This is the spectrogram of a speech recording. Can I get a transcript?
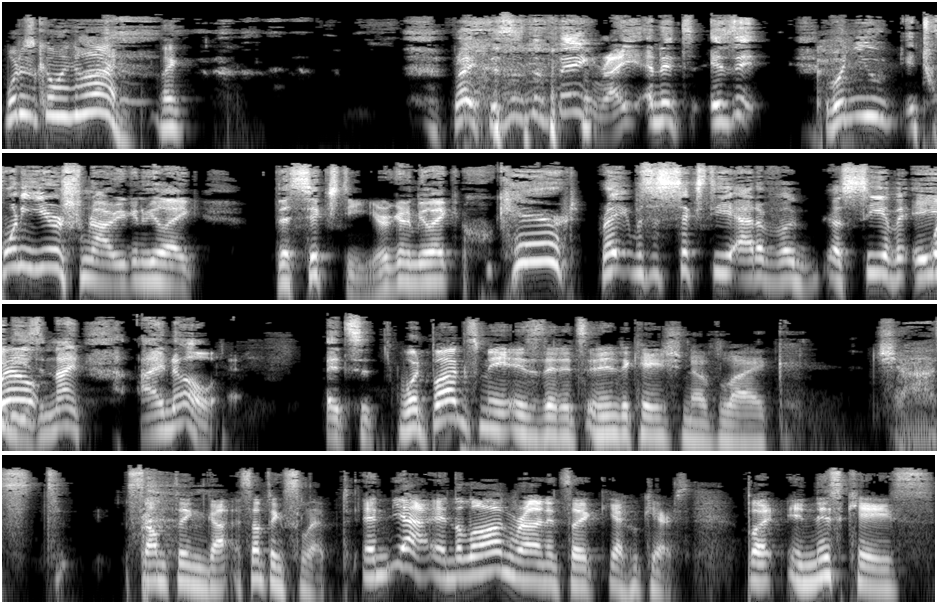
What is going on? Like, Right. This is the thing, right? And it's, is it, when you, 20 years from now, you're going to be like, the 60. You're going to be like, who cared? Right? It was a 60 out of a, a sea of 80s Well- and nine. I know. It's a, what bugs me is that it's an indication of like just something got something slipped and yeah in the long run it's like yeah who cares but in this case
